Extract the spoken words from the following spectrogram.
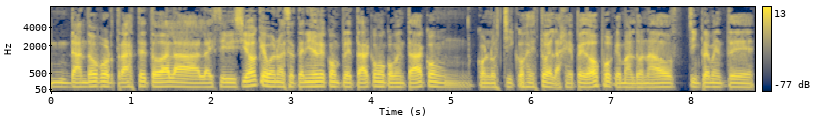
dando por traste toda la, exhibición, que bueno, se ha tenido que completar, como comentaba, con, con, los chicos esto de la GP2, porque Maldonado simplemente,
